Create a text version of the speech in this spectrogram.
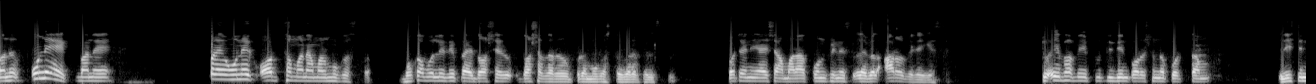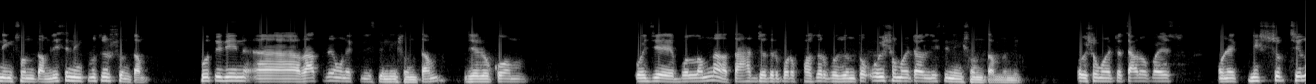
মানে অনেক মানে প্রায় অনেক অর্থ মানে আমার মুখস্থ। ভোকাবুলারি প্রায় দশের, দশ হাজারের উপরে মুখস্থ করে ফেলছি। ওটা নিয়ে এসে আমার কনফিডেন্স লেভেল আরও বেড়ে গেছে। তো এইভাবে প্রতিদিন পড়াশোনা করতাম লিসেনিং শুনতাম লিসেনিং প্রচুর শুনতাম। প্রতিদিন রাত্রে অনেক লিসেনিং শুনতাম। যেরকম ওই যে বললাম না, তাহাজ্জুদের পর ফজর পর্যন্ত ওই সময়টা লিসেনিং শুনতাম আমি। ওই সময়টা চারোপাশে অনেক নিশ্চুপ ছিল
